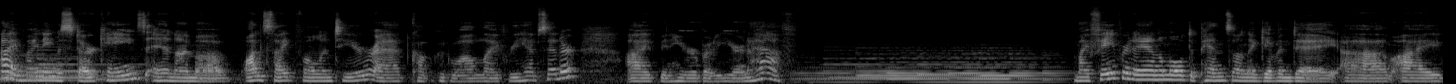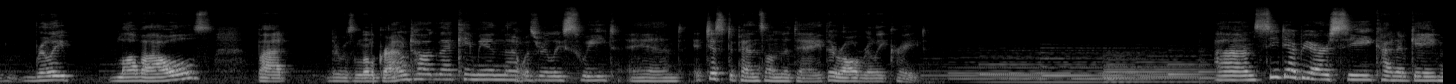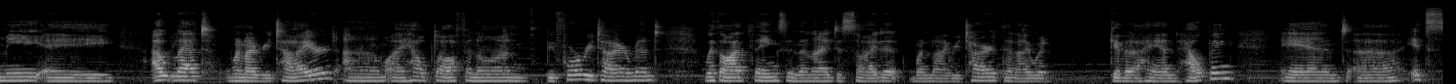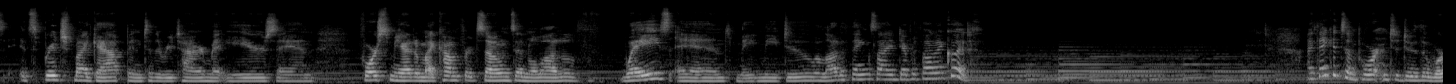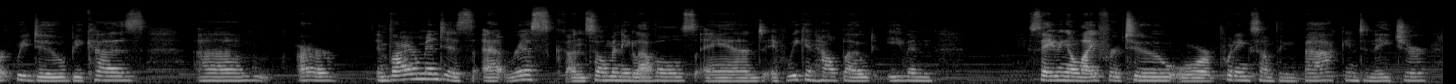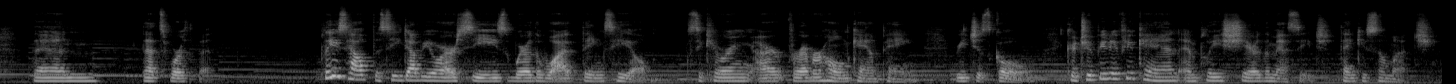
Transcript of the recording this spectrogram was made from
Hi, my name is Starr Keynes and I'm a on-site volunteer at Cobequid Wildlife Rehab Center. I've been here about a year and a half. My favorite animal depends on a given day. Um, I really love owls, but there was a little groundhog that came in that was really sweet and it just depends on the day. They're all really great. Um, CWRC kind of gave me a outlet when I retired. Um, I helped off and on before retirement with odd things and then I decided when I retired that I would give it a hand helping and uh, it's it's bridged my gap into the retirement years and forced me out of my comfort zones in a lot of ways and made me do a lot of things I never thought I could. I think it's important to do the work we do because um, our environment is at risk on so many levels and if we can help out even saving a life or two or putting something back into nature then that's worth it. Please help the CWRC's Where the Wild Things Heal Securing Our Forever Home campaign reach its goal. Contribute if you can and please share the message. Thank you so much.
